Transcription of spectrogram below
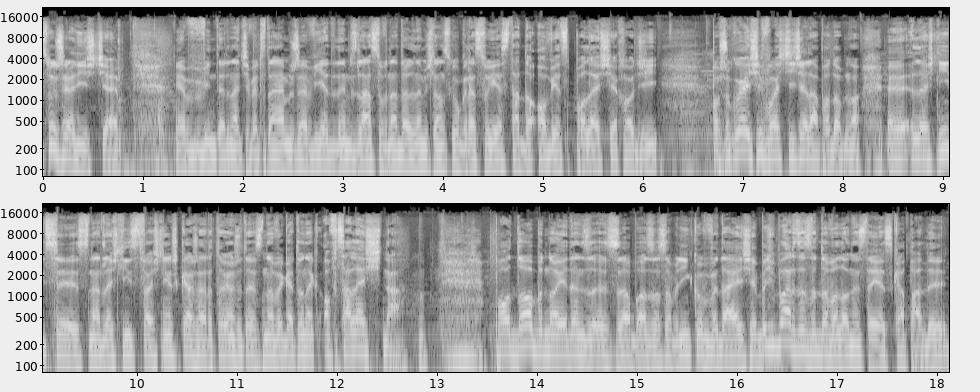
słyszeliście, ja w internecie wyczytałem, że w jednym z lasów na Dolnym Śląsku grasuje stado owiec, po lesie chodzi. Poszukuje się właściciela podobno. Y, Leśnicy z Nadleśnictwa Śnieżka żartują, że to jest nowy gatunek owca leśna. Podobno jeden z, z, z osobników wydaje się być bardzo zadowolony z tej eskapady.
